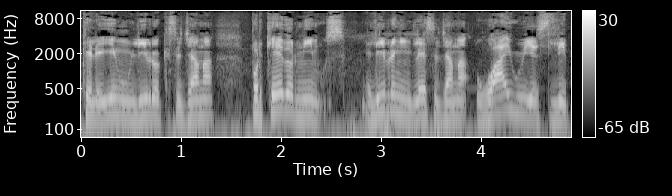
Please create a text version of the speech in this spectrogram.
que leí en un libro que se llama ¿Por qué dormimos? El libro en inglés se llama Why We Sleep.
